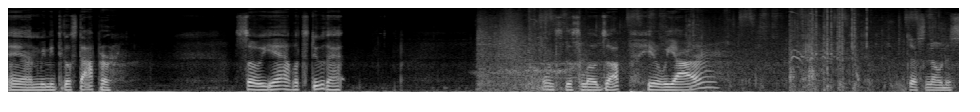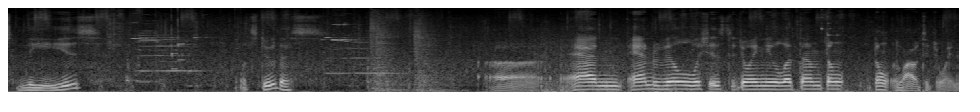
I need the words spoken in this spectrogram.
and we need to go stop her. So yeah, let's do that. Once this loads up, here we are. Just noticed these. Let's do this. Uh, and Anvil wishes to join you. Let them. Don't don't allow to join.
